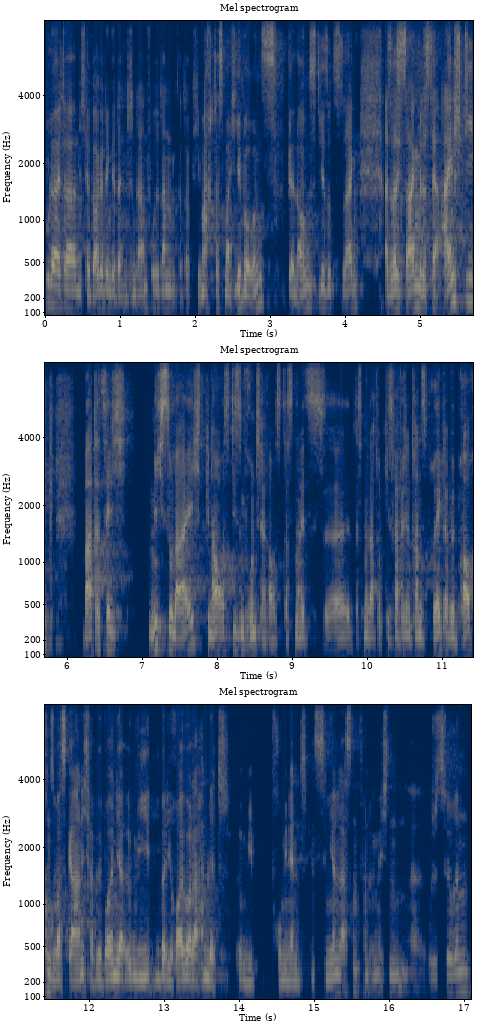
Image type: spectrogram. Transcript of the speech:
Schulleiter Michael Börgerling, der Intendant wurde, dann gesagt, okay, mach das mal hier bei uns, wir erlauben es dir sozusagen. Also was ich sagen will, dass der Einstieg war tatsächlich nicht so leicht, genau aus diesem Grund heraus, dass man jetzt, äh, dass man dachte, okay, es war für ein interessantes Projekt, aber wir brauchen sowas gar nicht, weil wir wollen ja irgendwie lieber die Räuber oder Hamlet irgendwie prominent inszenieren lassen von irgendwelchen äh, Regisseurinnen.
